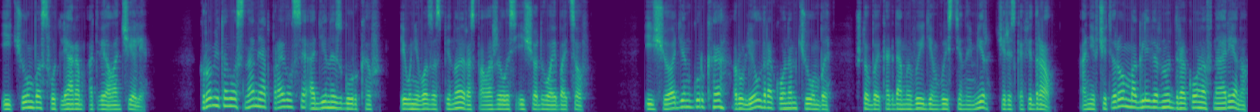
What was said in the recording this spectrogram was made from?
и Чумба с футляром от виолончели. Кроме того, с нами отправился один из гурков, и у него за спиной расположилось еще двое бойцов. Еще один гурка рулил драконом Чумбы, чтобы, когда мы выйдем в истинный мир через кафедрал, они вчетвером могли вернуть драконов на арену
